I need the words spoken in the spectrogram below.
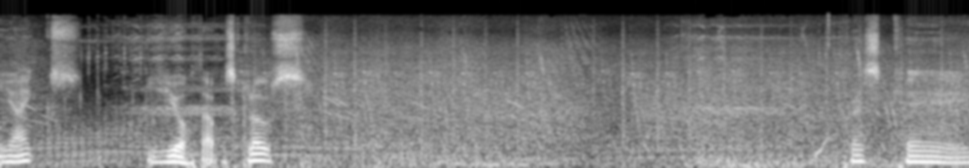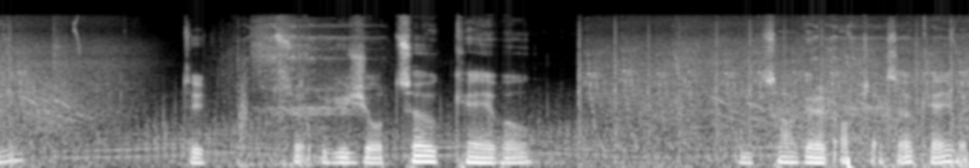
Yikes. Yo, that was close. Press K to, use your tow cable on targeted objects. Okay, but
